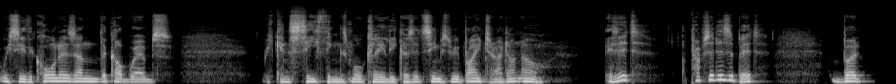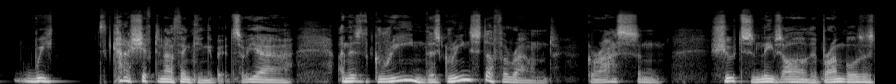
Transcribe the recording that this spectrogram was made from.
we see the corners and the cobwebs. We can see things more clearly because it seems to be brighter. I don't know. Is it? Perhaps it is a bit, but we kind of shifting our thinking a bit. So yeah, and there's green. There's green stuff around, grass and shoots and leaves. Oh, the brambles,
